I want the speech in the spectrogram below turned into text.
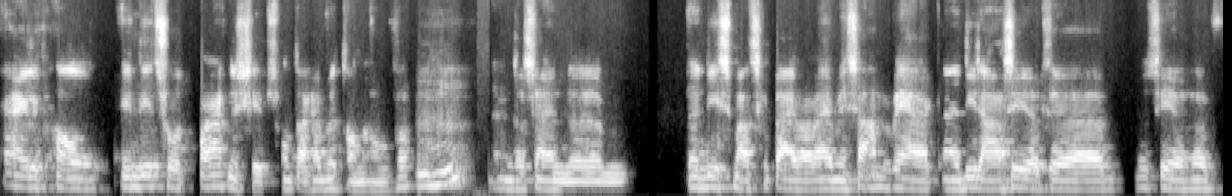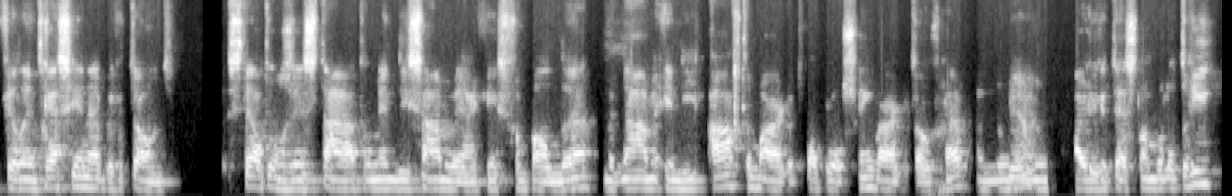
eigenlijk al in dit soort partnerships, want daar hebben we het dan over. Mm -hmm. En er zijn um, een dienstmaatschappij waar wij mee samenwerken, die daar zeer, uh, zeer veel interesse in hebben getoond, stelt ons in staat om in die samenwerkingsverbanden, met name in die aftermarket oplossing waar ik het over heb, en ja. de huidige Tesla Model 3,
